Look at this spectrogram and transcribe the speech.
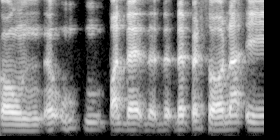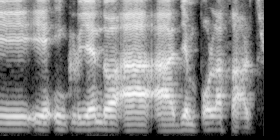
con un, par de, personas, y, incluyendo a, Jean-Paul Sartre.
